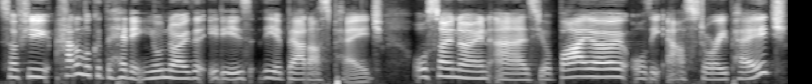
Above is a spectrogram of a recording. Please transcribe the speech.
So if you had a look at the heading, you'll know that it is the About Us page, also known as your bio or the Our Story page.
